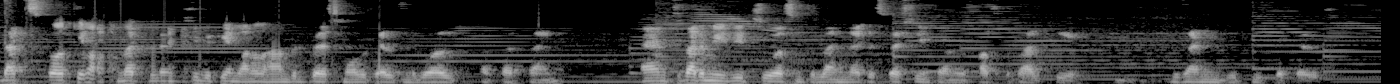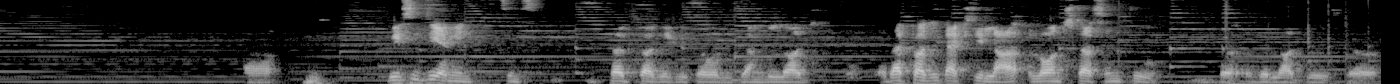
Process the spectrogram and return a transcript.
that's what came up. That eventually became one of the 100 best small hotels in the world at that time. And so that immediately threw us into limelight, especially in terms of hospitality, designing boutique hotels. Uh, recently, I mean, since the third project saw was the Jungle Lodge, uh, that project actually la- launched us into the, the lodges, the,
